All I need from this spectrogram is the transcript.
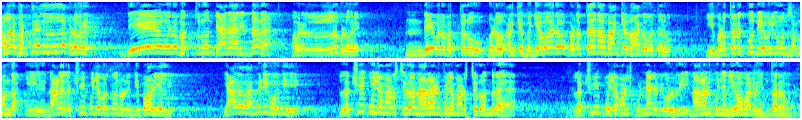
ಅವನ ಭಕ್ತರೆಲ್ಲ ಬಡವರೇ. ದೇವರ ಭಕ್ತರು ಅಂತ ಯಾರ್ಯಾರಿದ್ದಾರ, ಅವರೆಲ್ಲ ಬಡವರೇ. ದೇವರ ಭಕ್ತರು ಬಡವ, ಅದಕ್ಕೆ ಬಗೆವರೋ ಬಡತನ ಭಾಗ್ಯ ಭಾಗವತರು ಈ ಬಡತನಕ್ಕೂ ದೇವರಿಗೂ ಒಂದು ಸಂಬಂಧ. ಈ ನಾಳೆ ಲಕ್ಷ್ಮೀ ಪೂಜೆ ಬರ್ತದೆ ನೋಡಿರಿ ದೀಪಾವಳಿಯಲ್ಲಿ. ಯಾರಾದ್ರೂ ಅಂಗಡಿಗೆ ಹೋಗಿ ಲಕ್ಷ್ಮೀ ಪೂಜೆ ಮಾಡಿಸ್ತಿರೋ, ನಾರಾಯಣ ಪೂಜೆ ಮಾಡಿಸ್ತಿರೋ ಅಂದರೆ, ಲಕ್ಷ್ಮೀ ಪೂಜೆ ಮಾಡಿಸಿ ಪುಣ್ಯ ಕಟ್ಕೊಳ್ರಿ, ನಾರಾಯಣ ಪೂಜೆ ನೀವೇ ಮಾಡಿರಿ ಅಂತಾರೆ ನಮಗೆ.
